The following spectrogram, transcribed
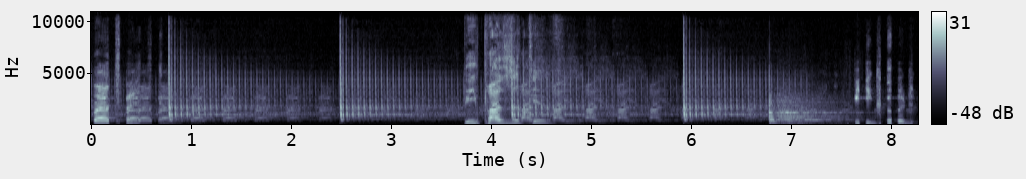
perfect. Be positive. Be good.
